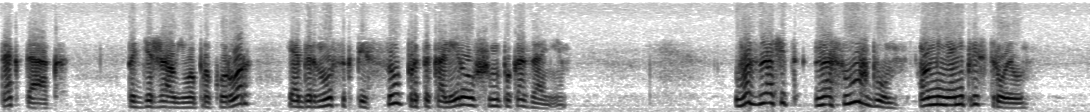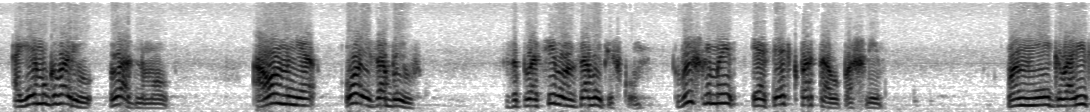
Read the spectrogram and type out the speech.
Так-так, поддержал его прокурор и обернулся к писцу, протоколировавшему показания. Вот, значит, на службу он меня не пристроил. А я ему говорю, ладно, мол. А он мне, ой, забыл, Заплатил он за выписку. Вышли мы и опять к порталу пошли. Он мне и говорит,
